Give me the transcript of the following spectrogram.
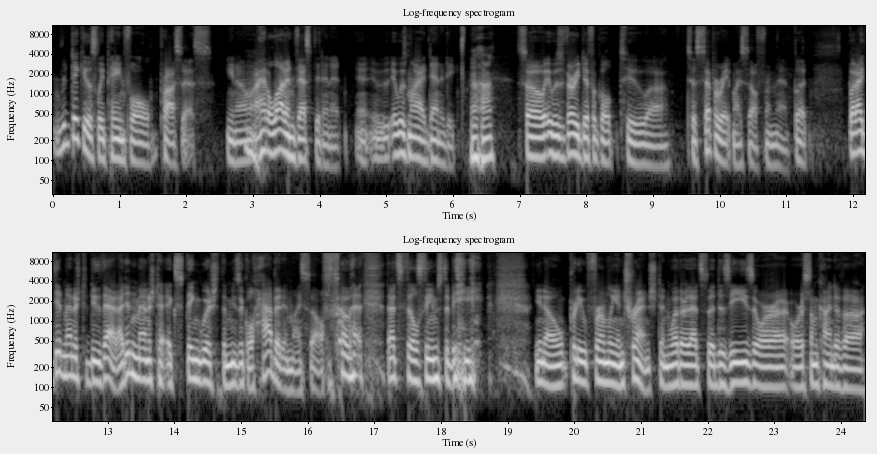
ridiculously painful process. You know, I had a lot invested in it. It, was my identity. Uh huh. So it was very difficult to uh, to separate myself from that. But but I did manage to do that. I didn't manage to extinguish the musical habit in myself. So that that still seems to be, you know, pretty firmly entrenched. And whether that's a disease or or some kind of a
